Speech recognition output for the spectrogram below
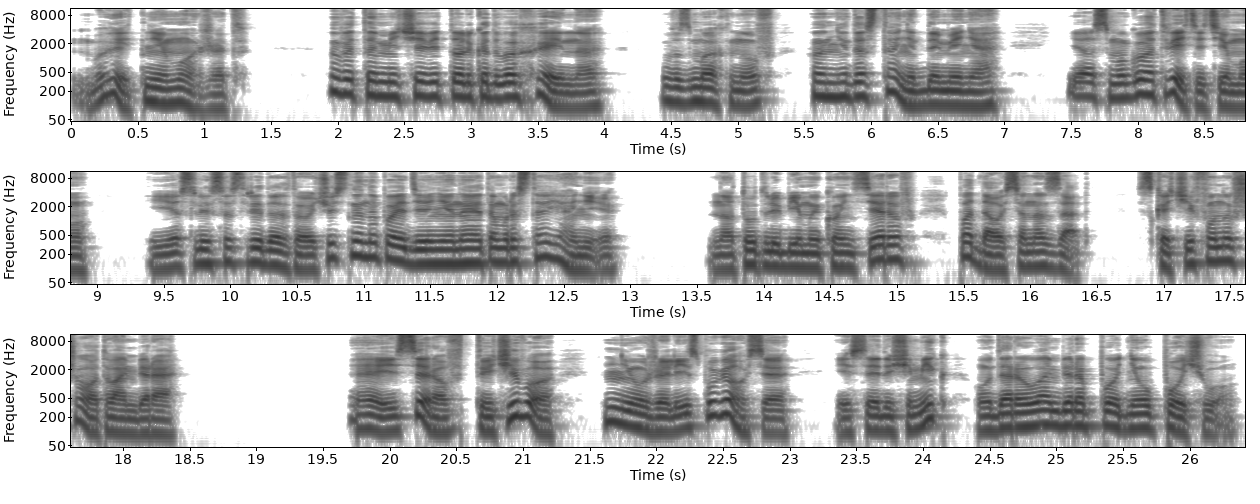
«Быть не может. В этом мече ведь только два хейна. Взмахнув, он не достанет до меня. Я смогу ответить ему, если сосредоточусь на нападении на этом расстоянии». Но тут любимый конь Серов подался назад. Скочив, он ушел от Ламбера. «Эй, Серов, ты чего? Неужели испугался?» И в следующий миг удар Ламбера поднял почву.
